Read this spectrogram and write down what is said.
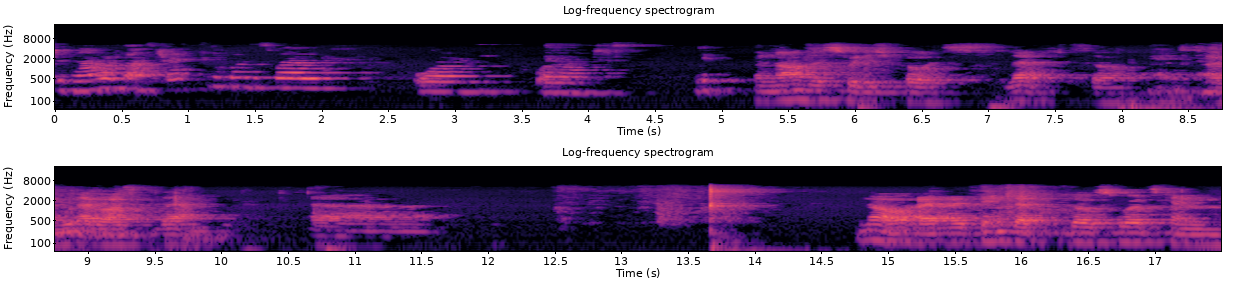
to, the number of unstressed syllables as well, or or not? But now the Swedish poets left, so I would have asked them. Uh, No, I, I think that those words can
